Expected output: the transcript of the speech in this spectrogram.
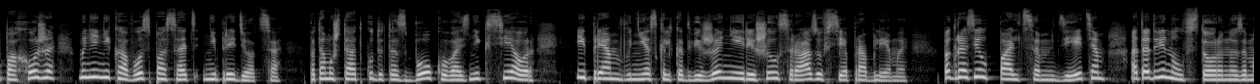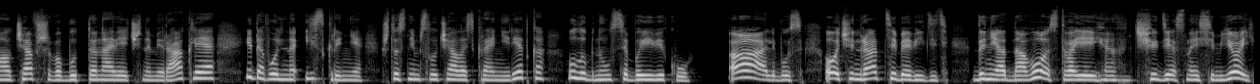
похоже, мне никого спасать не придется, потому что откуда-то сбоку возник Сеор и прям в несколько движений решил сразу все проблемы. Погрозил пальцем детям, отодвинул в сторону замолчавшего будто навечно Мираклия и довольно искренне, что с ним случалось крайне редко, улыбнулся боевику. «Альбус, очень рад тебя видеть. Да ни одного с твоей э, чудесной семьей!»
